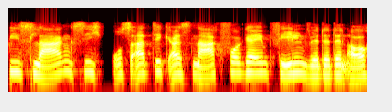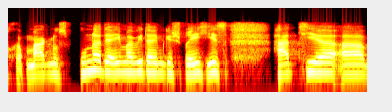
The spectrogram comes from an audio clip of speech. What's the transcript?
bislang sich großartig als Nachfolger empfehlen würde. Denn auch Magnus Brunner, der immer wieder im Gespräch ist, hat hier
